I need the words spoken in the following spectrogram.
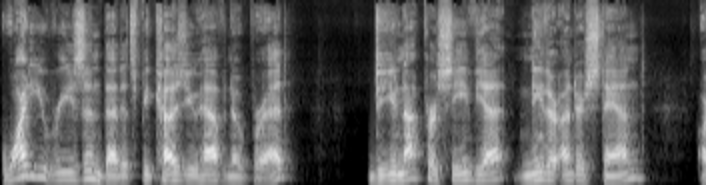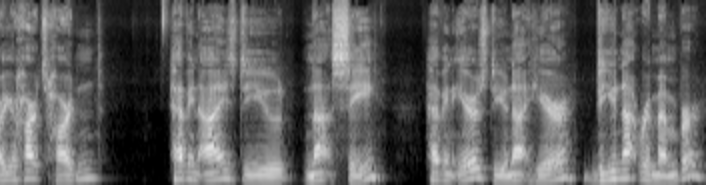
Why do you reason that it's because you have no bread? Do you not perceive yet, neither understand? Are your hearts hardened? Having eyes, do you not see? Having ears, do you not hear? Do you not remember?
